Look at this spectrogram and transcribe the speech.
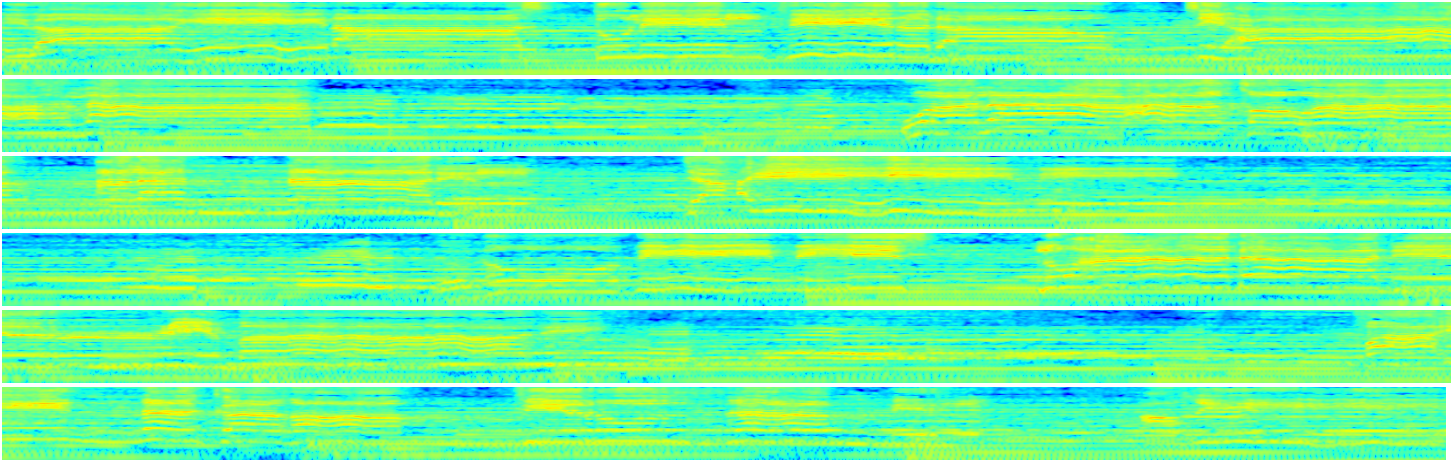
إلهي لست للفردوس أهلا ولا أقوى على النار الجحيم. Ali.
